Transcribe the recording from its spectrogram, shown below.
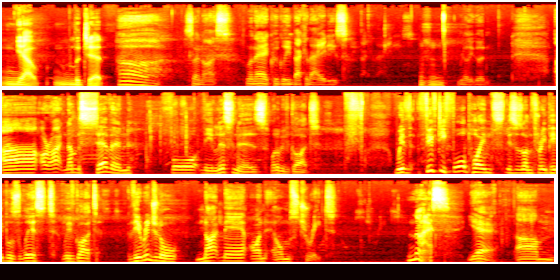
Yeah, legit. Oh, so nice. Linnea Quigley back in the 80s. Mm-hmm. Really good. Uh, all right, number seven for the listeners. What have we got? With 54 points, this is on three people's list. We've got the original Nightmare on Elm Street. Nice. Yeah. Um,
